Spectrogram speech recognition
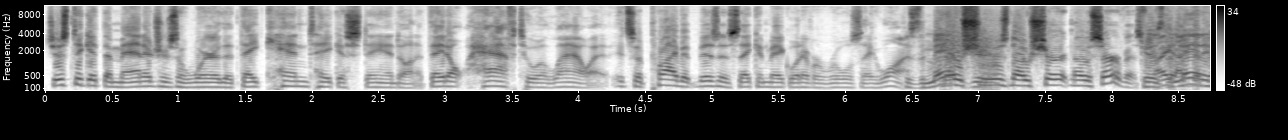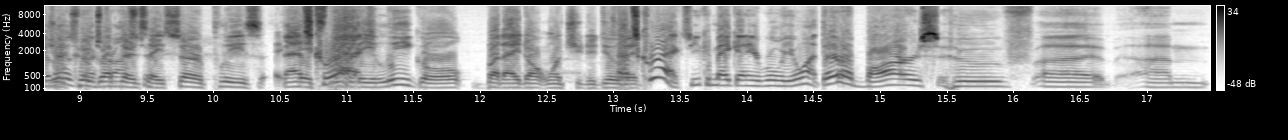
Just to get the managers aware that they can take a stand on it. They don't have to allow it. It's a private business; they can make whatever rules they want. The manager, no shoes, no shirt, no service. Because right? the manager could go up there and say, "Sir, please, that's it's correct. not illegal, but I don't want you to do that's it." That's correct. You can make any rule you want. There are bars who've uh, um,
